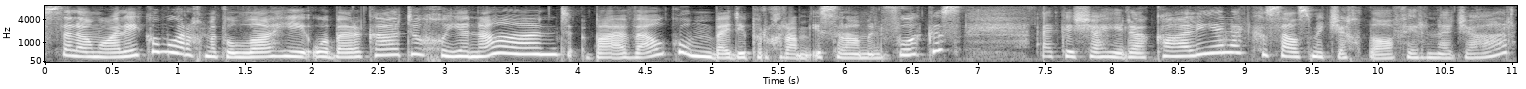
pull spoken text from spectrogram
Assalamu alaykum wa rahmatullahi wa barakatuh. Goeienaand. Baie welkom by die program Islam in Fokus. Ek is Shahida Kali en ek gesels met Sheikh Dafir Najjar.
